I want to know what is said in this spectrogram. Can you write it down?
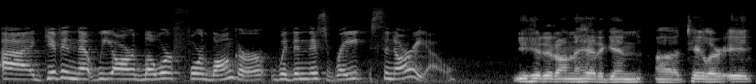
uh, given that we are lower for longer within this rate scenario? You hit it on the head again, uh, Taylor. It,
